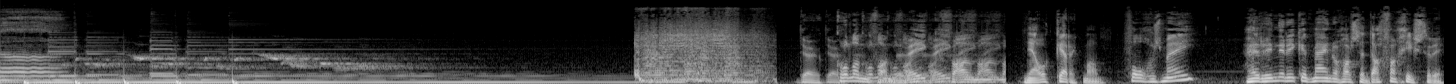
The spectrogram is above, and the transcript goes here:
Done. De column van de week van Nel Kerkman. Volgens mij herinner ik het mij nog als de dag van gisteren.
